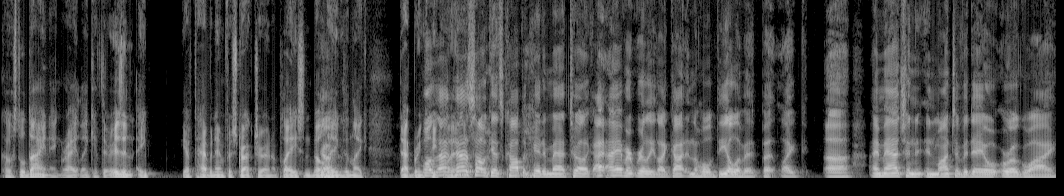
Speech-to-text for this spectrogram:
coastal dining, right? Like, if there isn't a, you have to have an infrastructure and a place and buildings, and like that brings Well, people that, in. that's how it gets complicated, Matt. Too. Like I, I haven't really like gotten the whole deal of it, but like uh, I imagine in Montevideo, Uruguay,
